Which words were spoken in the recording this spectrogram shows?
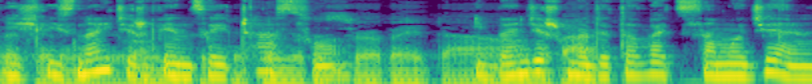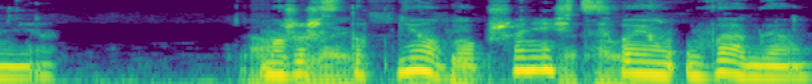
Jeśli znajdziesz więcej czasu i będziesz medytować samodzielnie, możesz stopniowo przenieść swoją uwagę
